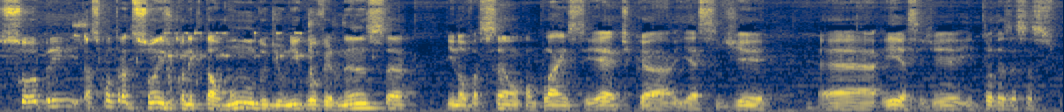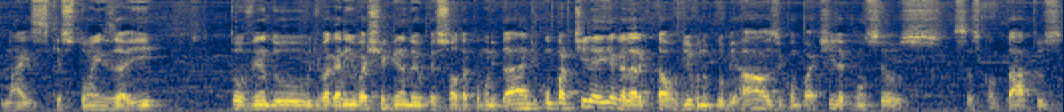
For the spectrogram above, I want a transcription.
sobre as contradições de conectar o mundo, de unir governança, inovação, compliance, ética, ISG, é, ESG e todas essas mais questões aí. Tô vendo devagarinho vai chegando aí o pessoal da comunidade. Compartilha aí a galera que está ao vivo no Clubhouse, compartilha com seus seus contatos.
